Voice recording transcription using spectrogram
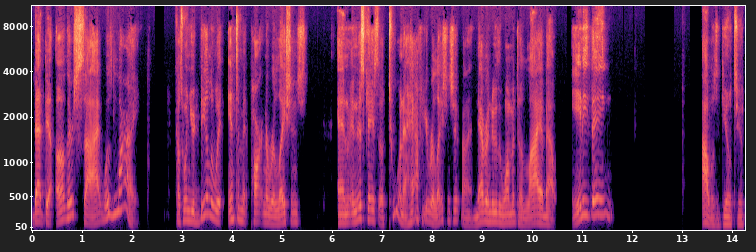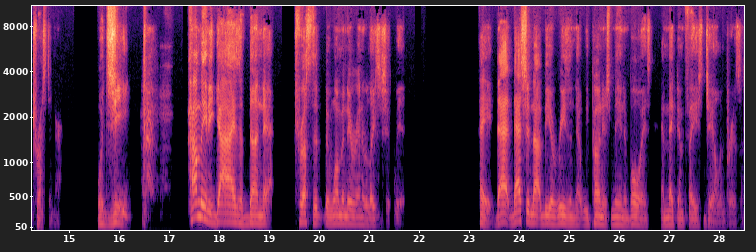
that the other side was lying. Because when you're dealing with intimate partner relations, and in this case, a two and a half year relationship, I never knew the woman to lie about anything. I was guilty of trusting her. Well, gee, how many guys have done that? Trusted the woman they were in a relationship with. Hey, that that should not be a reason that we punish men and boys and make them face jail and prison.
